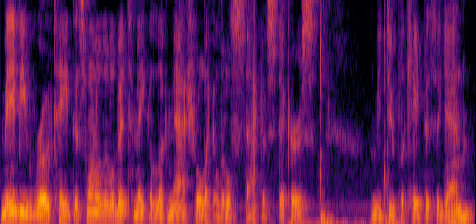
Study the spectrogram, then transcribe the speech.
Maybe rotate this one a little bit to make it look natural, like a little stack of stickers. Let me duplicate this again.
